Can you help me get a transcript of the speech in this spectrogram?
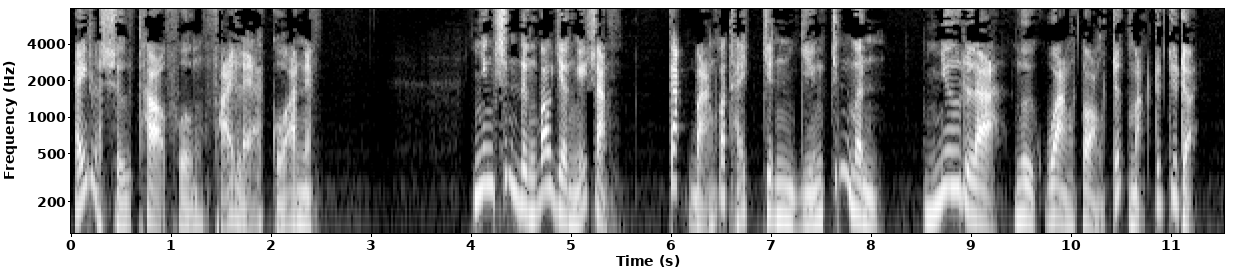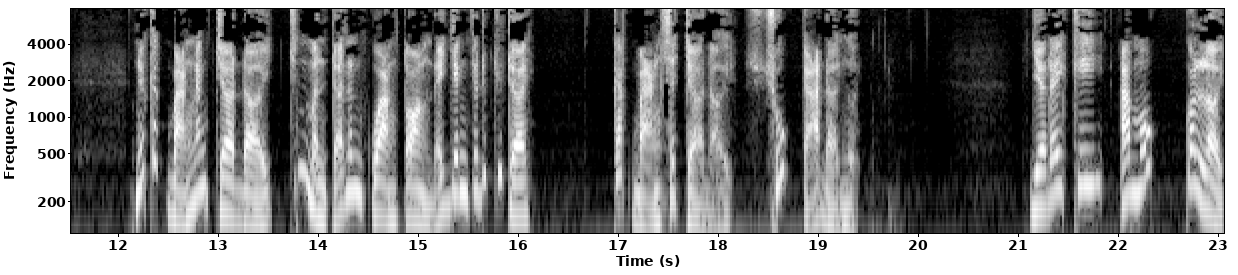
Ấy là sự thờ phượng phải lẽ của anh em. Nhưng xin đừng bao giờ nghĩ rằng các bạn có thể trình diện chính mình như là người hoàn toàn trước mặt Đức Chúa Trời. Nếu các bạn đang chờ đợi chính mình trở nên hoàn toàn để dâng cho Đức Chúa Trời, các bạn sẽ chờ đợi suốt cả đời người. Giờ đây khi Amos có lời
